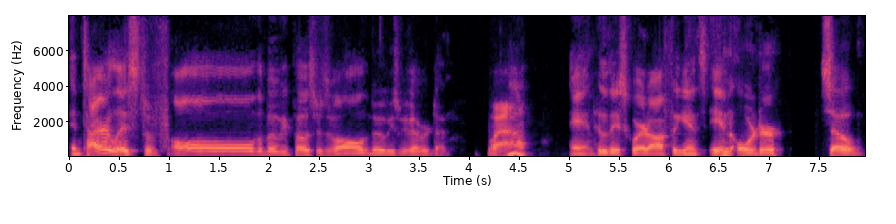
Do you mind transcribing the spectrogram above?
entire list of all the movie posters of all the movies we've ever done. Wow. And who they squared off against in order. So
